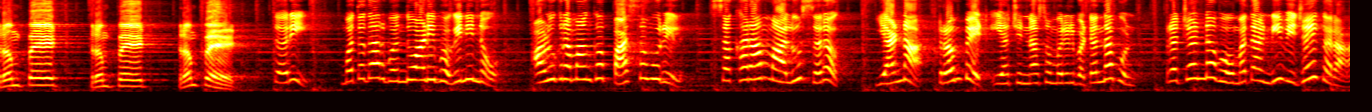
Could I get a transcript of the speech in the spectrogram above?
ट्रम्पेट ट्रम्पेट ट्रम्पेट. तरी मतदार बंधू आणि भगिनींनो अनुक्रमांक पाच समोरील सखाराम मालू सरक यांना ट्रम्पेट या चिन्हासमोरील बटन दाबून प्रचंड बहुमतांनी विजयी करा.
